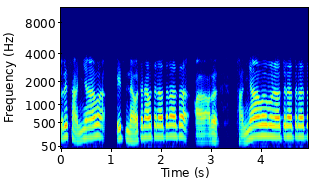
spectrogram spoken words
ඒතකොට සංඥාව ඒ නැවත නැවත නැවත නැවත අර සංඥාවම නැවත නැවත නැවත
